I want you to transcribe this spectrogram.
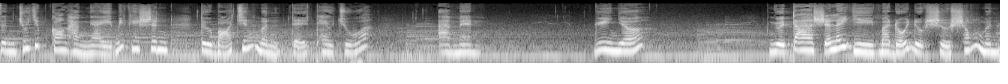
Xin chúa giúp con hàng ngày biết hy sinh, từ bỏ chính mình để theo chúa. Amen. Ghi nhớ người ta sẽ lấy gì mà đổi được sự sống mình?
